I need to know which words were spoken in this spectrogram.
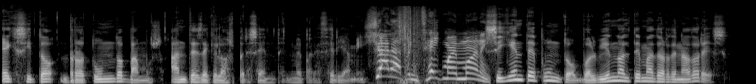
éxito rotundo, vamos, antes de que los presenten, me parecería a mí. Siguiente punto, volviendo al tema de ordenadores.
